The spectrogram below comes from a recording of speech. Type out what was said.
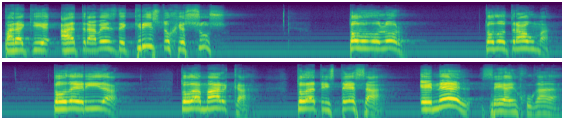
para que a través de Cristo Jesús, todo dolor, todo trauma, toda herida, toda marca, toda tristeza, en Él sea enjugada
